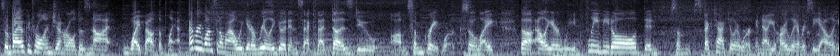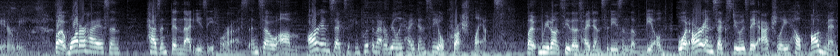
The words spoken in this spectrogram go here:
So biocontrol in general does not wipe out the plant. Every once in a while we get a really good insect that does do um, some great work. So like the alligator weed flea beetle did some spectacular work and now you hardly ever see alligator weed. But water hyacinth hasn't been that easy for us. And so um, our insects, if you put them at a really high density, will crush plants but we don't see those high densities in the field. What our insects do is they actually help augment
